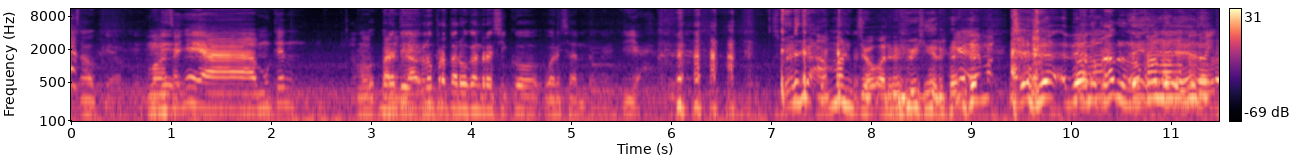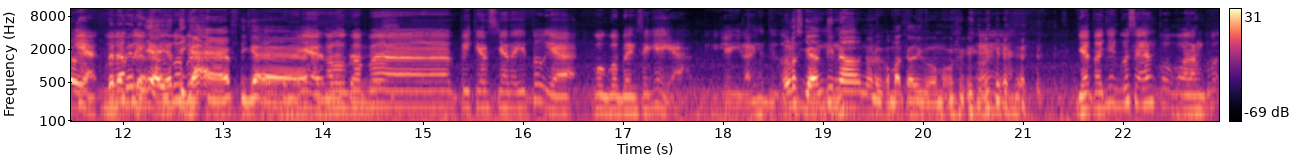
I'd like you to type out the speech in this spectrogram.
Oke, oke. Jadi, maksudnya ya mungkin lo berarti bilang- lu pertaruhkan resiko warisan dong ya. iya Sebenarnya dia aman Jo, ada pikir. ya emang Dia dia dia Oh, no problem, no Iya, problem. iya, iya. Iya. Iya, ya Kalau gua 3F, 3F. Iya, kalau gue berpikir secara itu ya, kok gue brengseknya ya, ya hilangnya di Lo harus ganti Nal. Nah, udah keempat kali gue ngomong. Oh, iya. Jatuhnya gue sayang kok ke orang tua.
